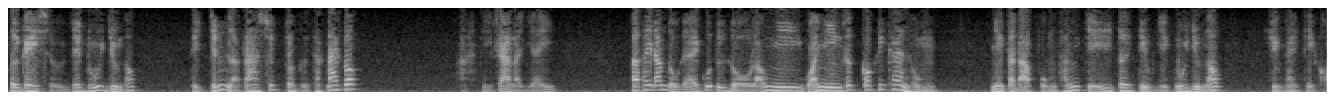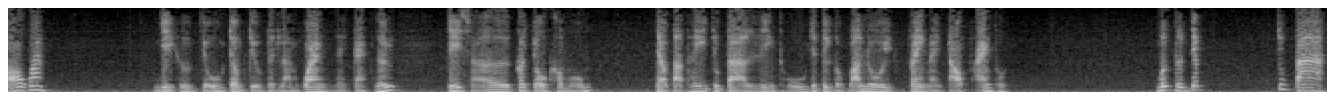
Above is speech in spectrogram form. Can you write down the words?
tới gây sự với núi Dương Ốc thì chính là ra sức cho người thác đác đó. À, thì ra là vậy. Ta thấy đám đồ đệ của tư đồ lão nhi quả nhiên rất có khí khái anh hùng. Nhưng ta đã phụng thánh chỉ tới tiêu diệt núi Dương Ốc. Chuyện này thì khó quá. Vì hương chủ trong triều đình làm quan ngày càng lớn, chỉ sợ có chỗ không ổn. Theo ta thấy chúng ta liên thủ với tư đồ bá lôi, phen này tạo phản thôi. Bước thứ nhất, chúng ta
